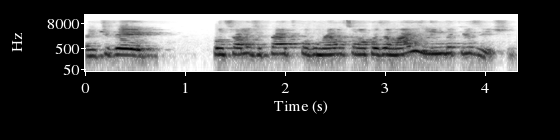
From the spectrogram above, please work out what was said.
A gente vê, quando você olha de perto, cogumelos são a coisa mais linda que existe.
